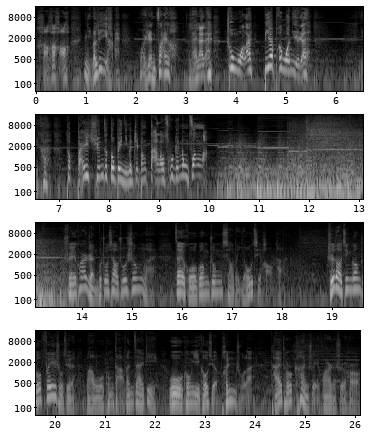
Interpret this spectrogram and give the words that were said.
好，好，好！你们厉害，我认栽了。来，来，来，冲我来！别碰我女人！你看，她白裙子都被你们这帮大老粗给弄脏了。水花忍不住笑出声来，在火光中笑得尤其好看。直到金刚镯飞出去，把悟空打翻在地，悟空一口血喷出来，抬头看水花的时候，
